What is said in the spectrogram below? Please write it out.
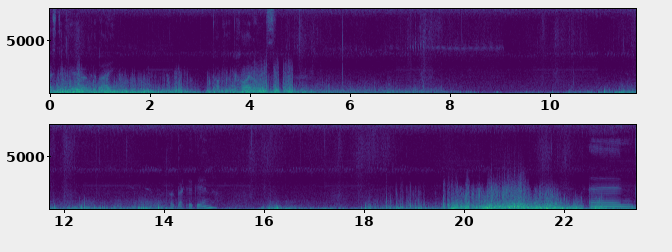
Fantastic view over the bay, apart from the pylons. Go back again. And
